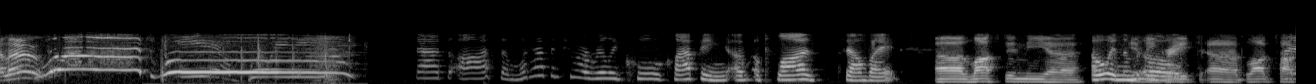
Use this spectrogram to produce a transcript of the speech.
Hello. What? Woo! That's awesome. What happened to our really cool clapping of applause soundbite? Uh, lost in the uh, Oh, in the, in the oh, great uh, blog talk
